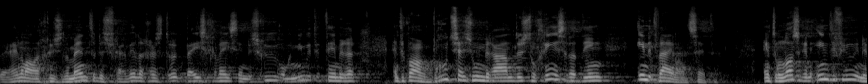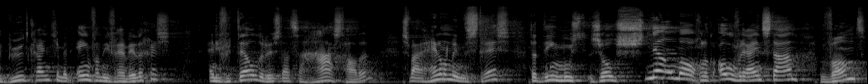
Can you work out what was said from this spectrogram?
helemaal aan gruzelementen, dus vrijwilligers druk bezig geweest in de schuur om een nieuwe te timmeren. En toen kwam het broedseizoen eraan, dus toen gingen ze dat ding in het weiland zetten. En toen las ik een interview in het buurtkrantje met een van die vrijwilligers. En die vertelde dus dat ze haast hadden. Ze waren helemaal in de stress. Dat ding moest zo snel mogelijk overeind staan. Want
